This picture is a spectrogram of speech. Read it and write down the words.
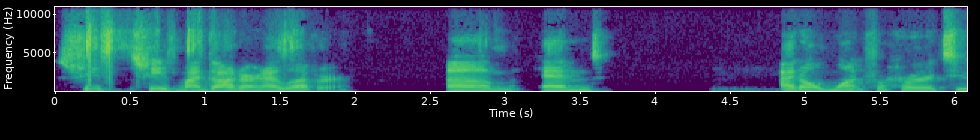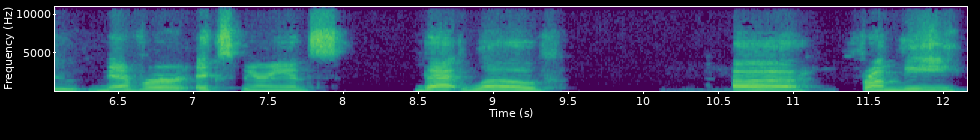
she's she's my daughter and I love her, um, and I don't want for her to never experience that love uh, from me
